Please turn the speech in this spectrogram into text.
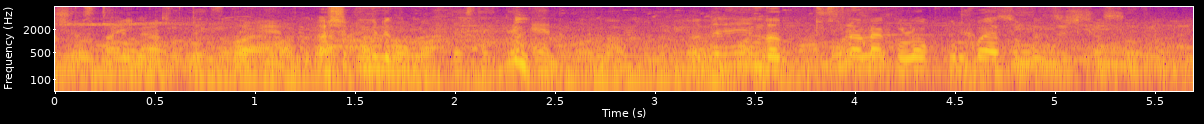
pula. Te-aș ăsta e cu aia la Așa cum vine cu Asta e de N. De N, dar pula mea cu loc curba aia să o vezi și să Eu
